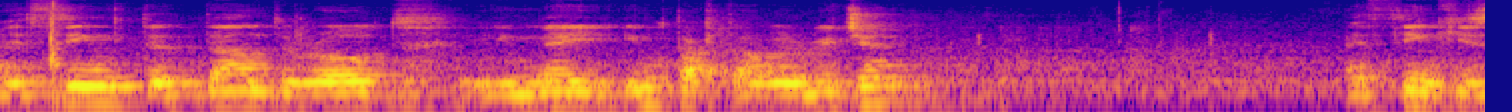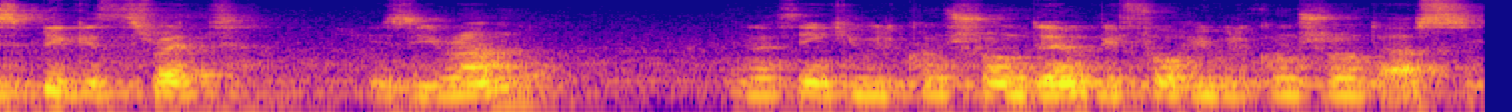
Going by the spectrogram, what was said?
I think that down the road he may impact our region. I think his biggest threat is Iran, and I think he will confront them before he will confront us.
